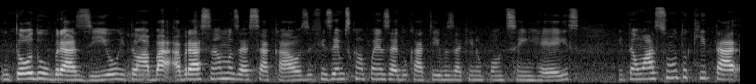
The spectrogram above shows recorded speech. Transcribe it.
em todo o Brasil. Então, abraçamos essa causa, fizemos campanhas educativas aqui no Ponto Sem Réis. Então, o assunto que está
